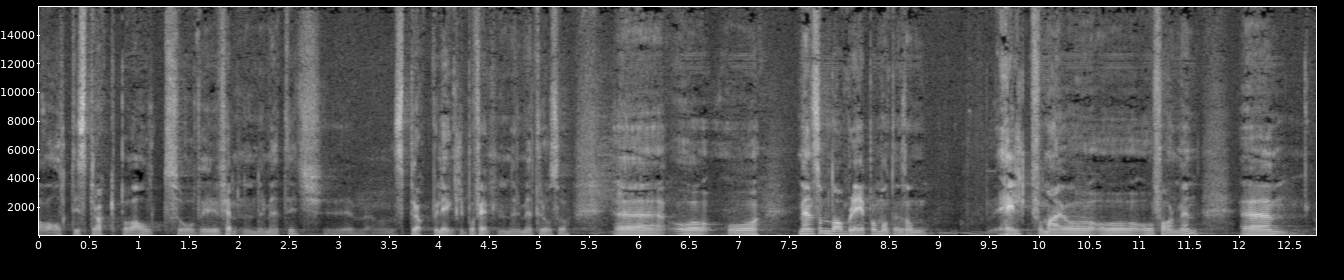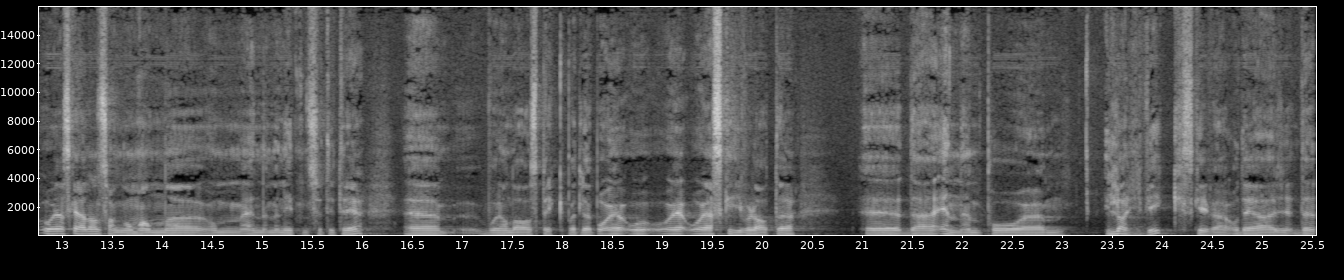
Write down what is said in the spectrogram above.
alltid sprakk på alt over 1500 meter. Sprakk vel egentlig på 1500 meter også. Eh, og, og, men som da ble på en måte en sånn helt for meg og, og faren min. Eh, og jeg skrev en sang om han eh, om NM i 1973, eh, hvor han da sprekker på et løp. Og jeg, jeg, og jeg, skriver da at det, det er NM på i Larvik, skriver jeg. Og det, er, det,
